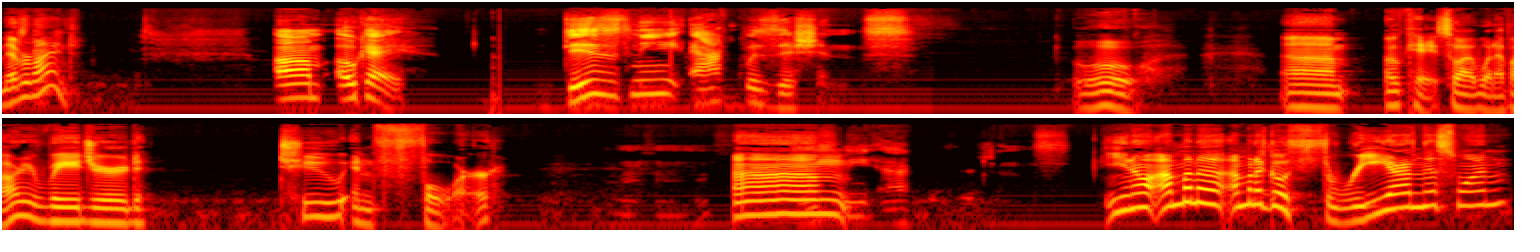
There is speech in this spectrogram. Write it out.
Never mind. Um. Okay. Disney acquisitions. Oh. Um. Okay. So I what? I've already wagered two and four. Mhm. Um. Disney acquisitions. You know, I'm gonna I'm gonna go three on this one.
